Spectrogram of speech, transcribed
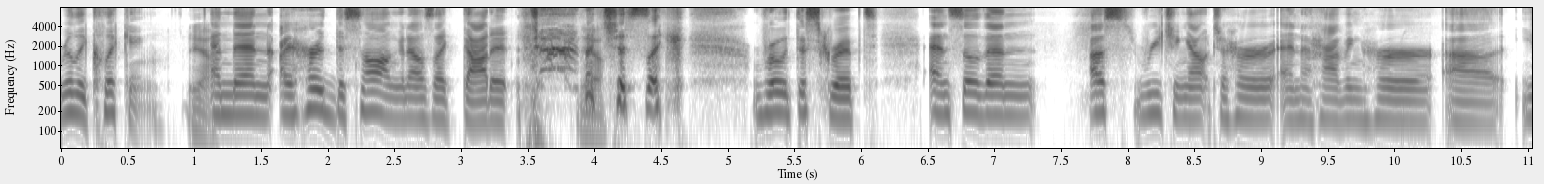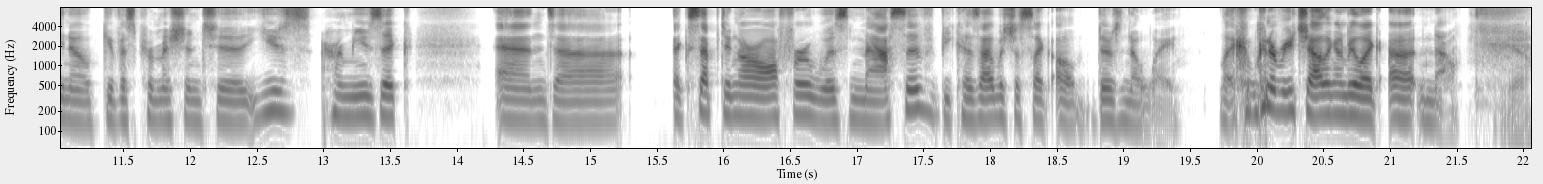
Really clicking. Yeah. And then I heard the song, and I was like, got it. I Yeah. just like wrote the script, and so then us reaching out to her and having her, uh, you know, give us permission to use her music and uh, accepting our offer was massive because I was just like, oh, there's no way. Like I'm gonna reach out. They're gonna be like, uh, no. Yeah.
